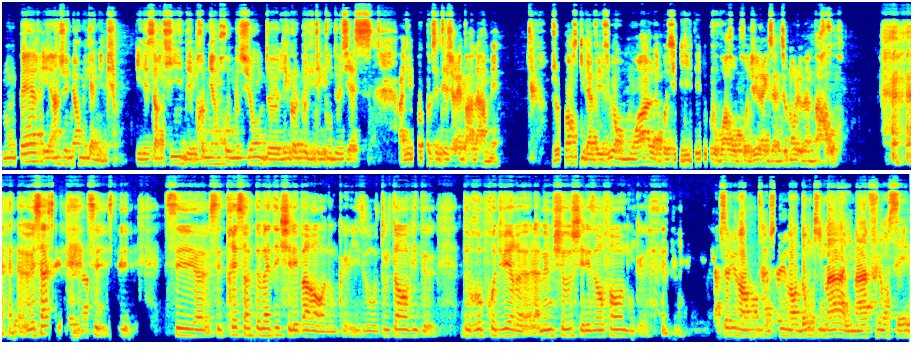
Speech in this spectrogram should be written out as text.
mon père est ingénieur mécanique. Il est sorti des premières promotions de l'école polytechnique de Thiès, à l'époque où c'était géré par l'armée. Je pense qu'il avait vu en moi la possibilité de pouvoir reproduire exactement le même parcours. Mais ça, euh, c'est très symptomatique chez les parents. Donc, euh, ils ont tout le temps envie de, reproduire euh, la même chose chez les enfants. Absolument, absolument. Donc, il m'a, il m'a influencé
